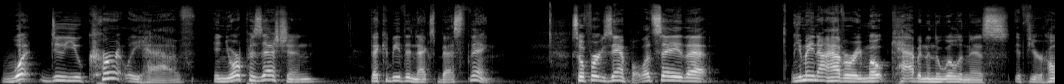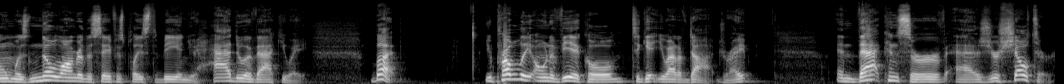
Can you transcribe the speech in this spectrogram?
what do you currently have in your possession that could be the next best thing? So, for example, let's say that you may not have a remote cabin in the wilderness if your home was no longer the safest place to be and you had to evacuate. But you probably own a vehicle to get you out of Dodge, right? And that can serve as your shelter.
